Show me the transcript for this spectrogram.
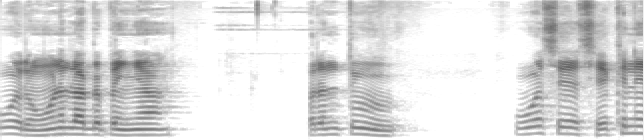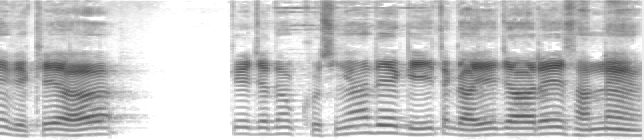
ਉਹ ਰੋਣ ਲੱਗ ਪਈਆਂ। ਪਰੰਤੂ ਉਸ ਸਿੱਖ ਨੇ ਵੇਖਿਆ ਕਿ ਜਦੋਂ ਖੁਸ਼ੀਆਂ ਦੇ ਗੀਤ ਗਾਏ ਜਾ ਰਹੇ ਸਨ,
